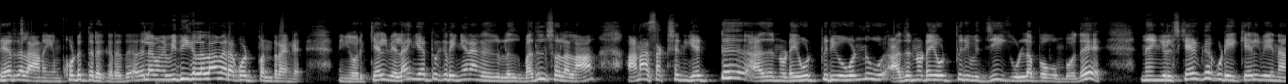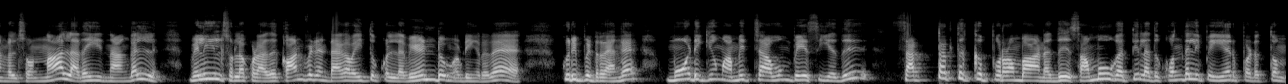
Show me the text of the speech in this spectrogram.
தேர்தல் ஆணையம் கொடுத்துருக்கிறது. அதில் அவங்க விதிகளெல்லாம் வேற கோட் பண்ணுறாங்க நீங்கள் ஒரு கேள்வியெல்லாம் கேட்டிருக்கிறீங்க நாங்கள் உங்களுக்கு பதில் சொல்லலாம். ஆனால் செக்ஷன் எட்டு அதனுடைய உட்பிரிவு ஒன்று அதனுடைய உட்பிரிவு ஜிக்கு உள்ளே போகும்போது நீங்கள் கேட்கக்கூடிய கேள்வியை நாங்கள் சொன்னால் அதை நாங்கள் வெளியில் சொல்லக்கூடாது. கான்ஃபிடென்ட்டாக வைத்துக்கொள்ள வேண்டும் அப்படிங்கிறத குறிப்பிடுறாங்க. மோடிக்கும் அமித்ஷாவும் பேசியது சட்டத்துக்கு புறம்பானது சமூகத்தில் அது கொந்தளிப்பை ஏற்படுத்தும்.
